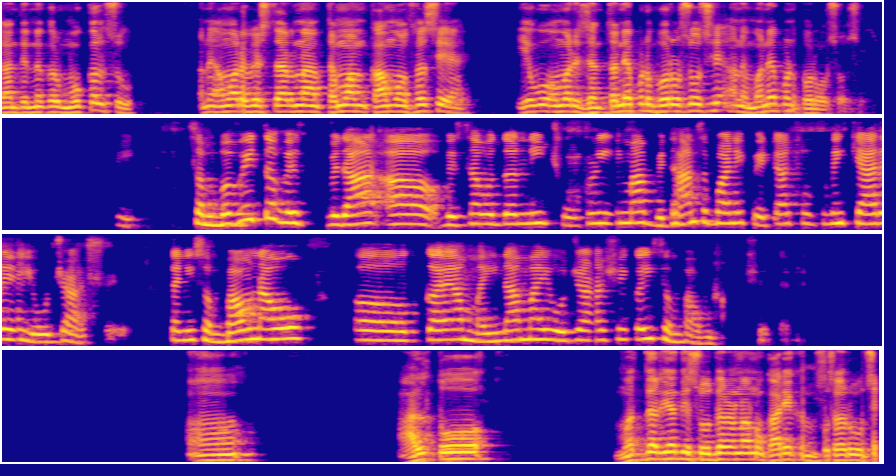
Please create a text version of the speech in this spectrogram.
ગાંધીનગર મોકલશું. અને અમારા વિસ્તારના તમામ કામો થશે એવો અમારી જનતાને પણ ભરોસો છે અને મને પણ ભરોસો છે. સંભવિત વિધાન વિસાવદરની ચૂંટણીમાં વિધાનસભાની પેટા ચૂંટણી ક્યારે યોજાશે? તેની સંભાવનાઓ કયા મહિનામાં યોજાશે? કઈ સંભાવનાઓ છે તેને? હાલ તો મતદાર યાદી સુધારણાનો કાર્યક્રમ શરૂ છે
